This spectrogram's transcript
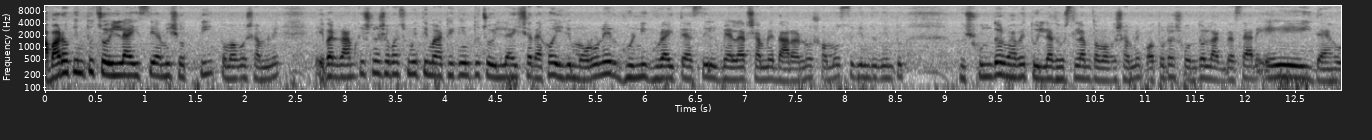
আবারও কিন্তু চৈল্লা আইসি আমি সত্যি তোমাকে সামনে। এবার রামকৃষ্ণ সেবা সমিতি মাঠে কিন্তু চৈল্লা আইসা দেখো, এই যে মরণের ঘূর্ণি ঘুরাইতে আসছিল মেলার সামনে দাঁড়ানো, সমস্ত কিন্তু কিন্তু সুন্দরভাবে তুইলা ধরছিলাম তোমাকে সামনে, কতটা সুন্দর লাগতেছে। আর এই দেখো,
